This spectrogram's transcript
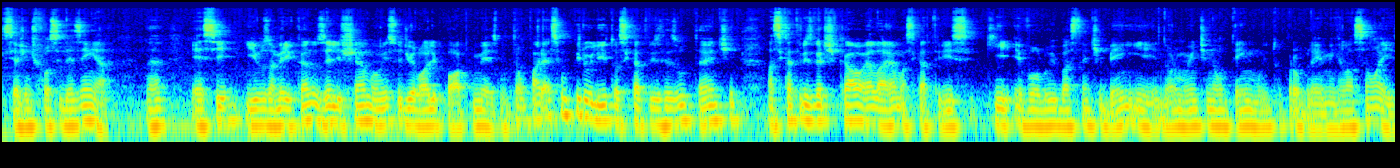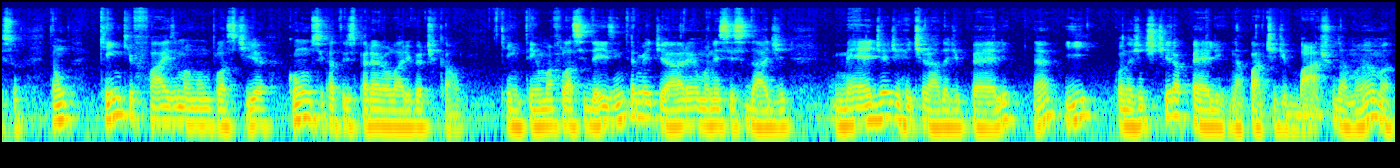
se a gente fosse desenhar. Né? Esse, e os americanos eles chamam isso de lollipop mesmo. Então parece um pirulito a cicatriz resultante. A cicatriz vertical ela é uma cicatriz que evolui bastante bem e normalmente não tem muito problema em relação a isso. Então quem que faz uma mamoplastia com cicatriz periareolar e vertical? Quem tem uma flacidez intermediária, uma necessidade média de retirada de pele, né? E quando a gente tira a pele na parte de baixo da mama,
